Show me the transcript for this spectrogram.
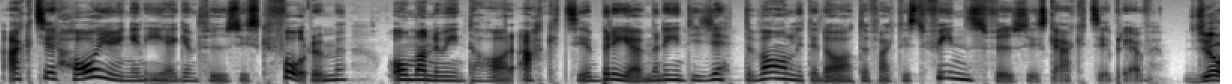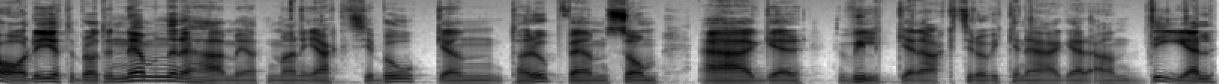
Aktier har ju ingen egen fysisk form om man nu inte har aktiebrev, men det är inte jättevanligt idag att det faktiskt finns fysiska aktiebrev. Ja, det är jättebra att du nämner det här med att man i aktieboken tar upp vem som äger vilken aktie och vilken ägarandel.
